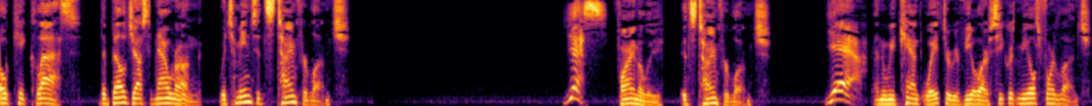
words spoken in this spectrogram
Okay class, the bell just now rung, which means it's time for lunch. Yes! Finally, it's time for lunch. Yeah! And we can't wait to reveal our secret meals for lunch.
